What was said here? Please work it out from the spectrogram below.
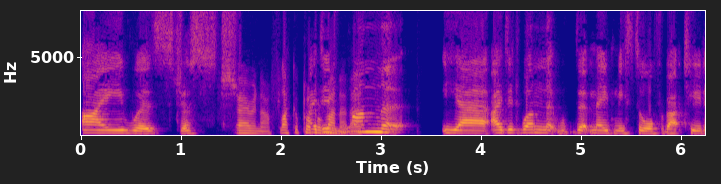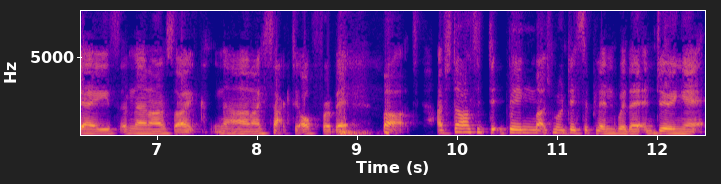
I was just Fair enough. Like a proper did runner. one that yeah, I did one that that made me sore for about two days, and then I was like, nah, and I sacked it off for a bit. But I've started di- being much more disciplined with it and doing it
